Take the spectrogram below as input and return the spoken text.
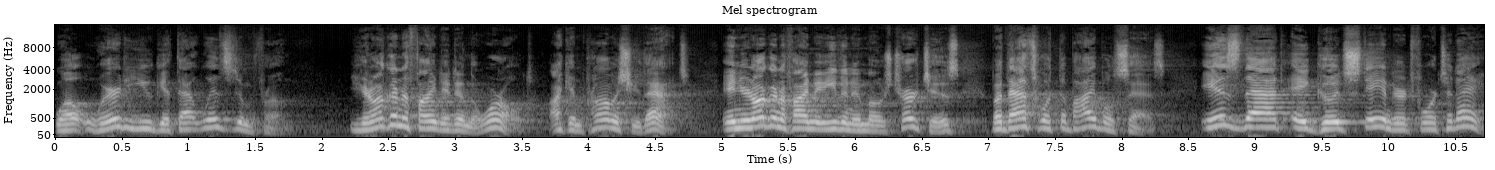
Well, where do you get that wisdom from? You're not going to find it in the world. I can promise you that. And you're not going to find it even in most churches, but that's what the Bible says. Is that a good standard for today?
